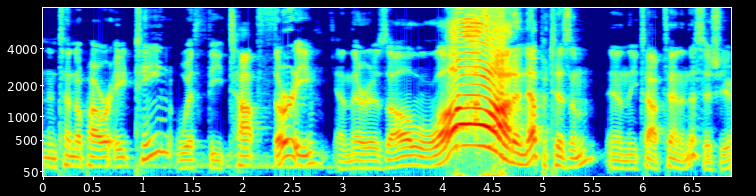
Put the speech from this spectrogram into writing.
Nintendo Power 18 with the top 30, and there is a lot of nepotism in the top 10 in this issue.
